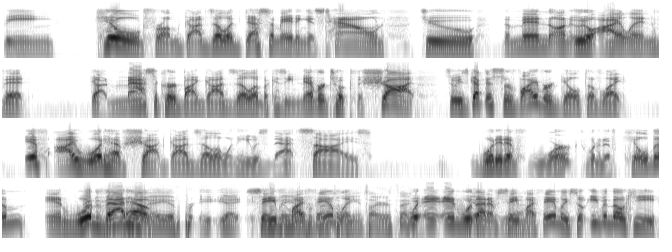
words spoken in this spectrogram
being killed from Godzilla decimating his town to the men on Udo Island that got massacred by Godzilla because he never took the shot. So he's got this survivor guilt of like if I would have shot Godzilla when he was that size, would it have worked? Would it have killed him? And would that have, have yeah, saved have my family. The entire thing. would, and, and would that have saved yeah. my family? So even though he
